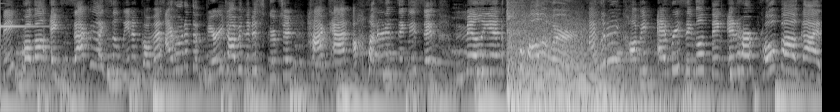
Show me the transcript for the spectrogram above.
fake profile exactly like Selena Gomez. I wrote at the very top in the description, hacked at 166 million followers. I literally copied every single thing in her profile, guys.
